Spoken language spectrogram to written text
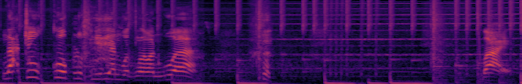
Nggak cukup lu sendirian buat ngelawan gua. Bye.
